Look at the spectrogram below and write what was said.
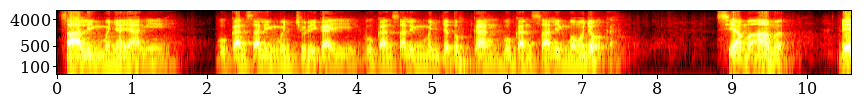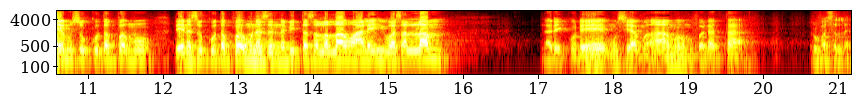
saling menyayangi, bukan saling mencurigai, bukan saling menjatuhkan, bukan saling memojokkan. Siapa ama, dia musuku tempatmu, dia nasuku tempatmu nazan Nabi sallallahu alaihi wasallam. Nareko de musiama ama mufadata rupa sallam.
